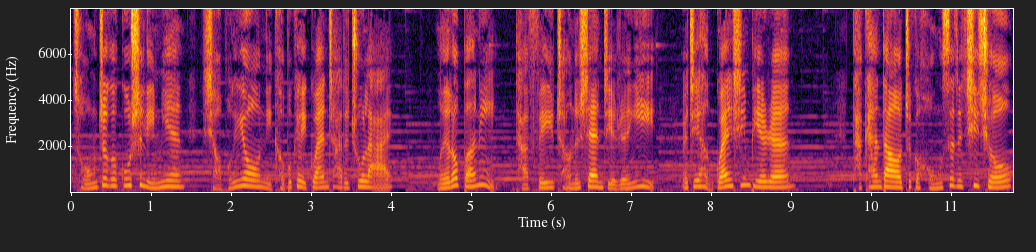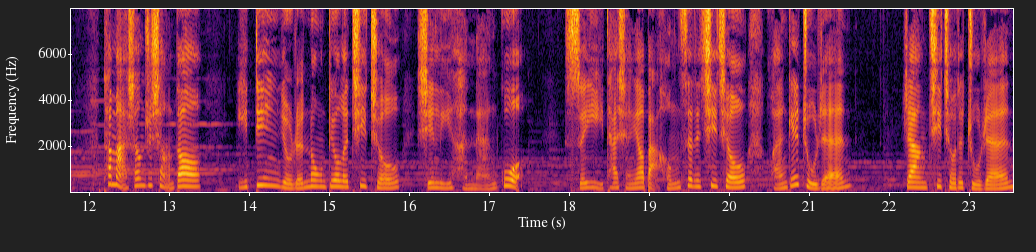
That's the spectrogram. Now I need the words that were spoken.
从这个故事里面，小朋友，你可不可以观察得出来？Little bunny，他非常的善解人意，而且很关心别人。他看到这个红色的气球，他马上就想到。一定有人弄丢了气球，心里很难过，所以他想要把红色的气球还给主人，让气球的主人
